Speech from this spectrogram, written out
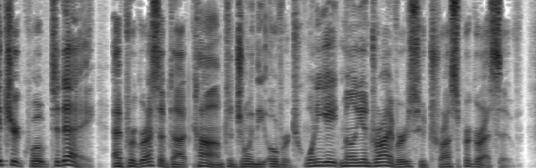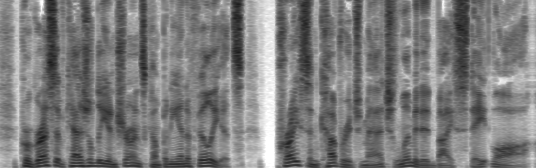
Get your quote today at progressive.com to join the over 28 million drivers who trust Progressive. Progressive Casualty Insurance Company and Affiliates. Price and coverage match limited by state law.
